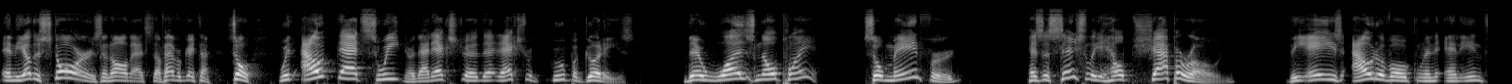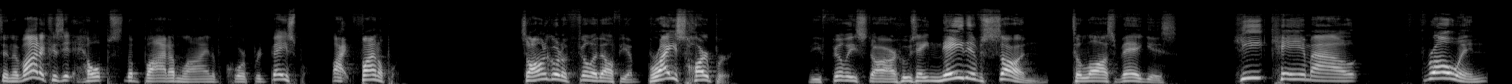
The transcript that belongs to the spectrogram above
and the other stores and all that stuff. Have a great time. So without that sweetener, that extra that extra group of goodies, there was no plan. So Manfred has essentially helped chaperone the A's out of Oakland and into Nevada because it helps the bottom line of corporate baseball. All right, final point. So I want to go to Philadelphia. Bryce Harper, the Philly star, who's a native son to Las Vegas, he came out throwing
